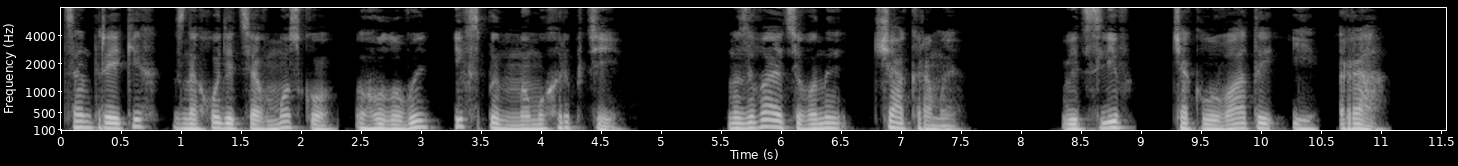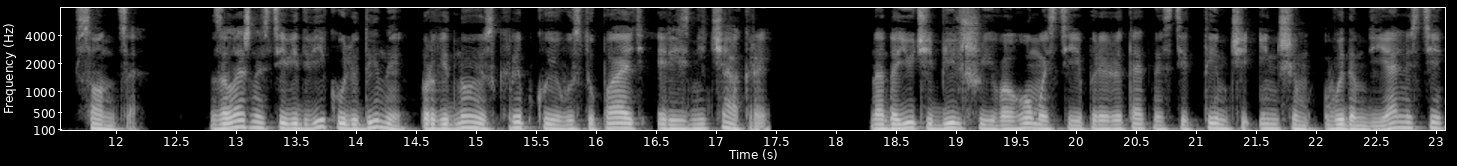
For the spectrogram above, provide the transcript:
центри яких знаходяться в мозку голови і в спинному хребті. Називаються вони чакрами від слів чаклувати і ра сонце. В залежності від віку людини провідною скрипкою виступають різні чакри, надаючи більшої вагомості і пріоритетності тим чи іншим видам діяльності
